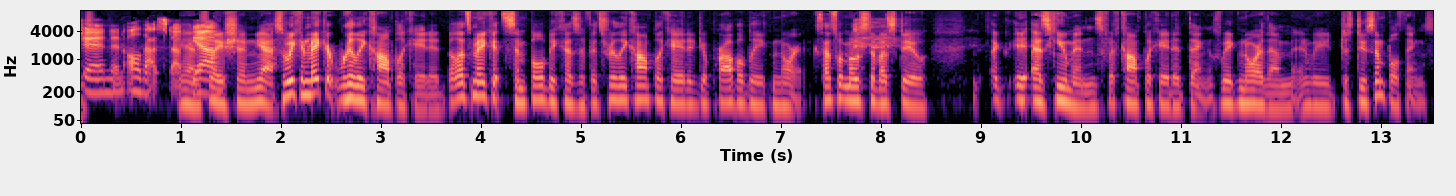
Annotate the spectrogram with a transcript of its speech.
Inflation and all that stuff. yeah, Yeah. inflation. Yeah, so we can make it really complicated, but let's make it simple because if it's really complicated, you'll probably ignore it because that's what most of us do i- as humans with complicated things. We ignore them and we just do simple things.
